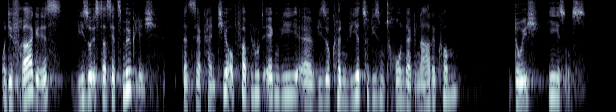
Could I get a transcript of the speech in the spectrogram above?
Und die Frage ist, wieso ist das jetzt möglich? Das ist ja kein Tieropferblut irgendwie. Äh, wieso können wir zu diesem Thron der Gnade kommen? Durch Jesus.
